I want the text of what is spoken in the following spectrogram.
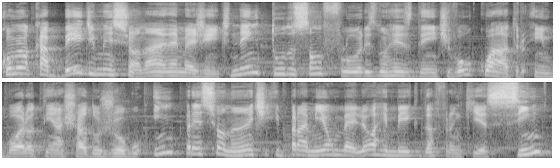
Como eu acabei de mencionar, né minha gente, nem tudo são flores no Resident Evil 4, embora eu tenha achado o jogo impressionante e pra mim é o melhor remake da franquia sim,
